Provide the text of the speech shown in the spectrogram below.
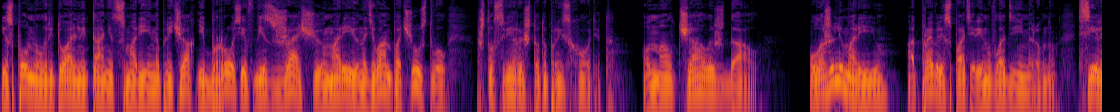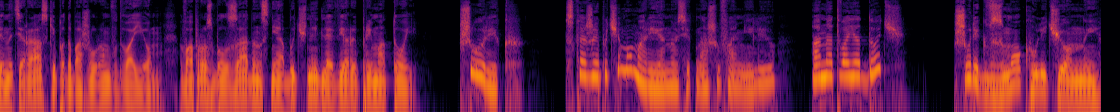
исполнил ритуальный танец с Марией на плечах и, бросив визжащую Марию на диван, почувствовал, что с Верой что-то происходит. Он молчал и ждал. Уложили Марию, отправили спать Ирину Владимировну, сели на терраске под абажуром вдвоем. Вопрос был задан с необычной для Веры прямотой. «Шурик, скажи, почему Мария носит нашу фамилию? Она твоя дочь?» Шурик взмок уличенный,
